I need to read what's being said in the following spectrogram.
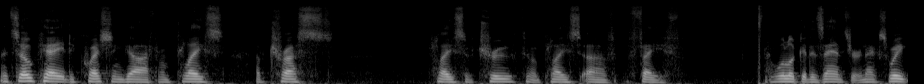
It's okay to question God from a place of trust, place of truth, and a place of faith. We'll look at his answer next week.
